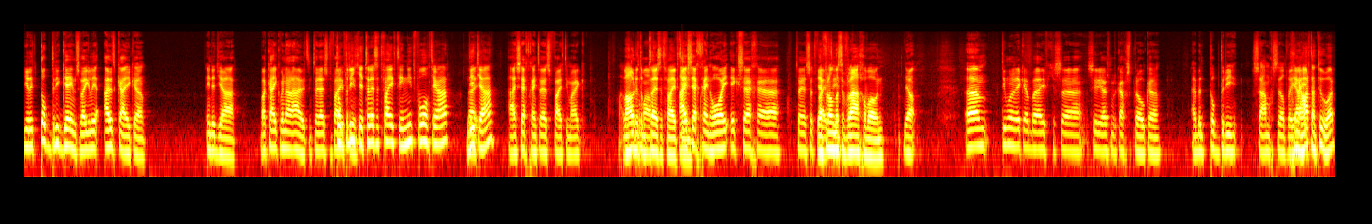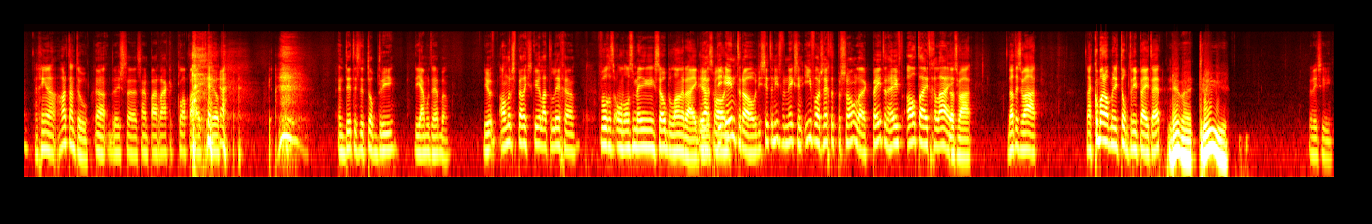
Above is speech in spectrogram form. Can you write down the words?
jullie top drie games waar jullie uitkijken in dit jaar? Waar kijken we naar uit in 2015? Top 3'tje 2015, niet volgend jaar. Nee. Dit jaar. Hij zegt geen 2015, maar ik, We houden het op hem af. 2015. hij zegt geen hoi. Ik zeg eh 2015. Jij verandert zijn vraag gewoon. Ja. Ehm Timon en ik hebben eventjes eh, serieus met elkaar gesproken. Hebben top 3 samengesteld. We Waar gingen jij... hard aan toe, hoor. We gingen hard aan toe. Ja, er is, eh, zijn een paar rake klappen uitgedeeld. en dit is de top 3 die jij moet hebben. Die andere spelletjes kun je laten liggen. volgens on- onze mening zo belangrijk. Ja, Dit is gewoon... die intro, die zit er niet voor niks in. Ivor zegt het persoonlijk. Peter heeft altijd gelijk. Dat is waar. Dat is waar. Nou, kom maar op met die top 3, Peter. Nummer 3. Daar is hij.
